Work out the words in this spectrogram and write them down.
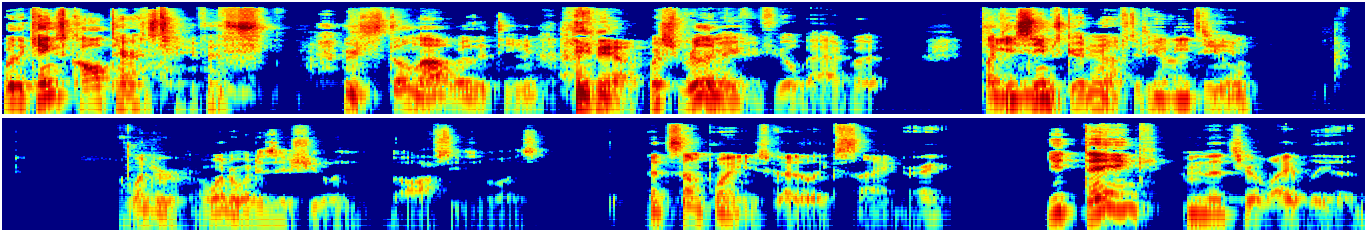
would the Kings call Terrence Davis, who's still not with the team, I know. which really makes me feel bad, but like he seems good enough to be on the TD2. team. I wonder. I wonder what his issue in the offseason was. At some point, you just gotta like sign, right? You'd think. I mean, that's your livelihood.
